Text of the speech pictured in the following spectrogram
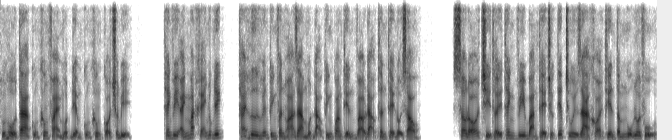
Huống hồ ta cũng không phải một điểm cũng không có chuẩn bị. Thanh vi ánh mắt khẽ nhúc đích thái hư huyễn kính phân hóa ra một đạo kính quang tiến vào đạo thân thể nội sau. Sau đó chỉ thấy thanh vi bản thể trực tiếp chui ra khỏi thiên tâm ngũ lôi phủ,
